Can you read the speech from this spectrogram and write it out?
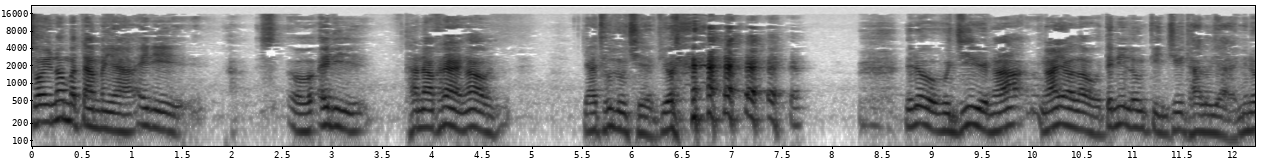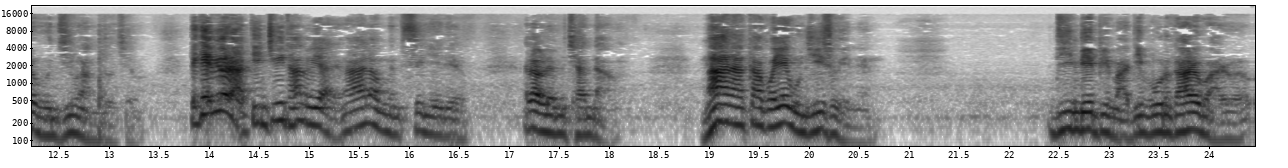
ဆိုရင်တော့မတန်မရအဲ့ဒီဟိုအဲ့ဒီဌာနခရငါ့ကိုရာထုလူချင်ပြော မင်းတို့ဝန်ကြီးတွေငါ9ရောက်လောက်ကိုတနေ့လုံးတင်ကျွေးထားလို့ရတယ်မင်းတို့ဝန်ကြီးမှမလို့ချင်တကယ်ပြောတာတင်ကျွေးထားလို့ရတယ်ငါတော့မစင်ရည်တယ်အဲ့တော့လည်းမချမ်းသာဘူးငါကကာကွယ်ရေးဝန်ကြီးဆိုရင်လည်းဒီမေးပြမှာဒီဘူရကားတော့ပါတော့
